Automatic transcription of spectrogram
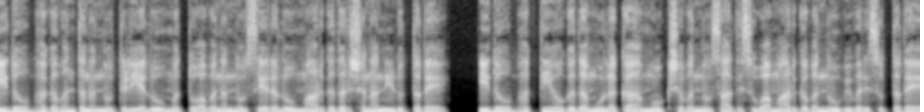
ಇದು ಭಗವಂತನನ್ನು ತಿಳಿಯಲು ಮತ್ತು ಅವನನ್ನು ಸೇರಲು ಮಾರ್ಗದರ್ಶನ ನೀಡುತ್ತದೆ. ಇದು ಭಕ್ತಿಯೋಗದ ಮೂಲಕ ಮೋಕ್ಷವನ್ನು ಸಾಧಿಸುವ ಮಾರ್ಗವನ್ನು ವಿವರಿಸುತ್ತದೆ.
